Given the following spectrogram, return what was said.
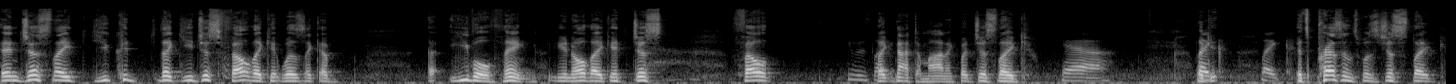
and just like you could like you just felt like it was like a evil thing, you know, like it just felt He was like like, not demonic, but just like yeah, like like it- like its presence was just like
